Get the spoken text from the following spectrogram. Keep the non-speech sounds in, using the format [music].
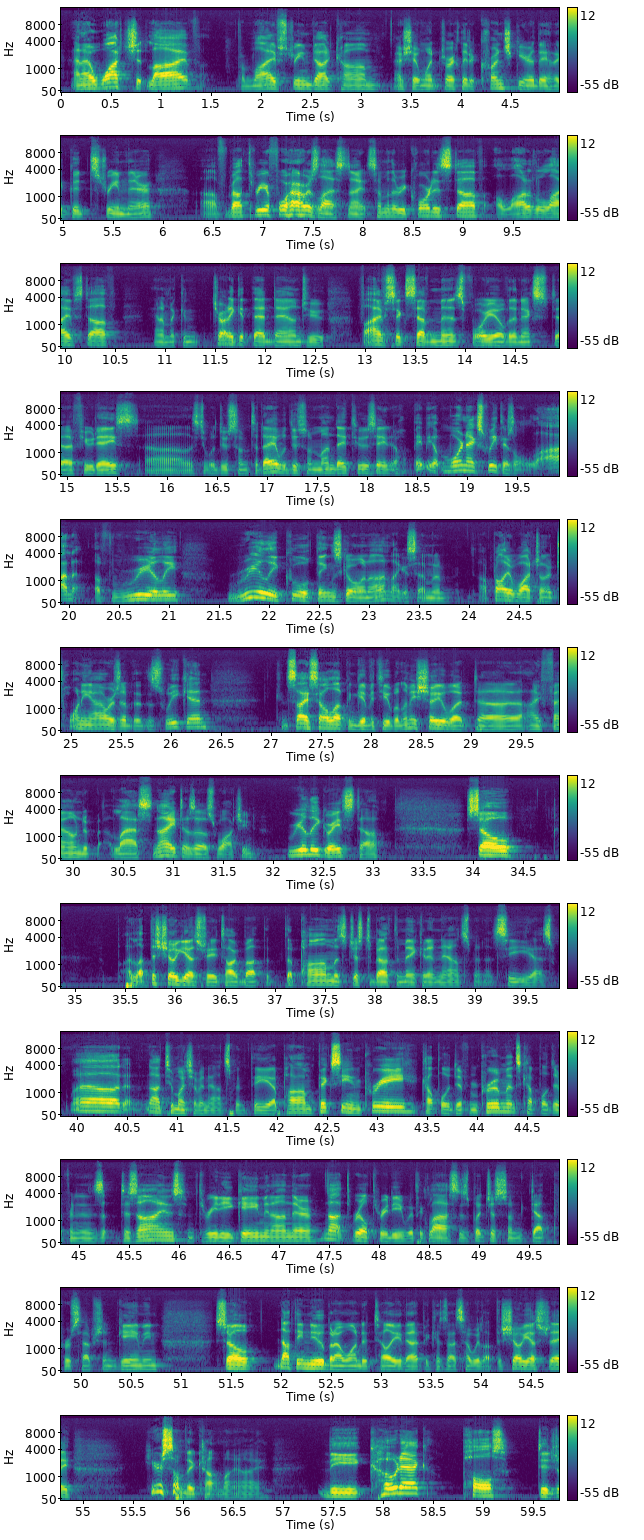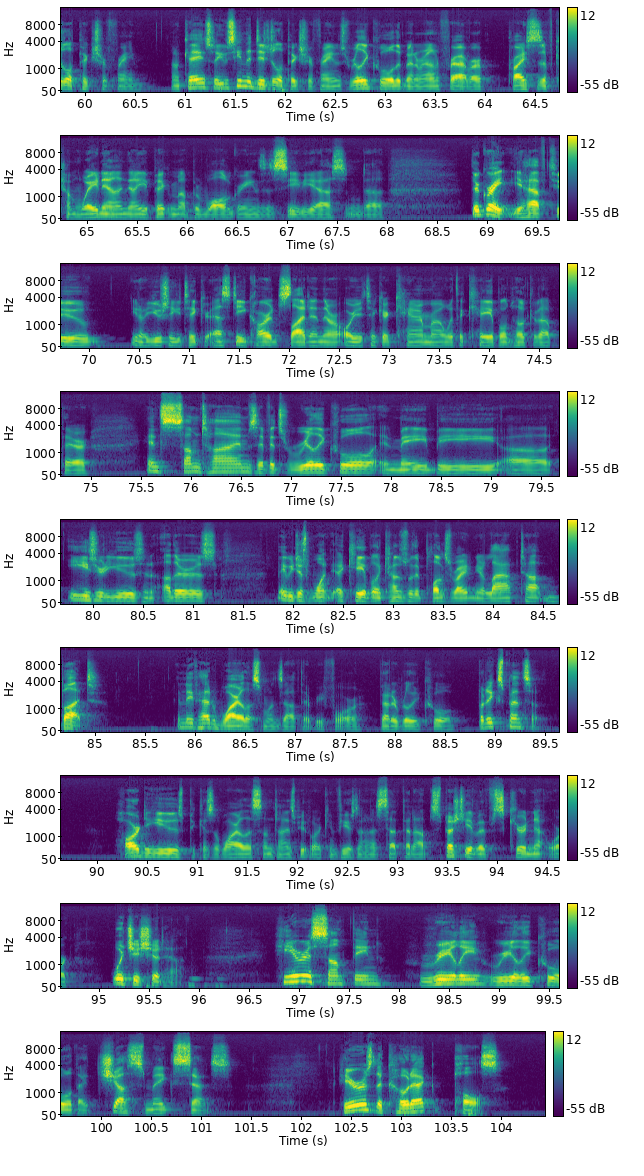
and I watched it live from livestream.com. Actually, I went directly to Crunch Gear. They had a good stream there uh, for about three or four [laughs] hours last night. Some of the recorded stuff, a lot of the live stuff, and I'm going to try to get that down to five, six, seven minutes for you over the next uh, few days. Uh, let's do, we'll do some today. We'll do some Monday, Tuesday, maybe more next week. There's a lot of really, really cool things going on. Like I said, I'm going to. I'll probably watch another 20 hours of it this weekend concise all up and give it to you. But let me show you what uh, I found last night as I was watching. Really great stuff. So I left the show yesterday to talk about the, the Palm was just about to make an announcement at CES. Well, not too much of an announcement. The uh, Palm Pixi and Pre, a couple of different improvements, a couple of different designs, some 3D gaming on there. Not real 3D with the glasses, but just some depth perception gaming. So nothing new, but I wanted to tell you that because that's how we left the show yesterday. Here's something that caught my eye the Kodak Pulse digital picture frame. Okay, so you've seen the digital picture frames, really cool. They've been around forever. Prices have come way down. Now you pick them up at Walgreens and CVS, and uh, they're great. You have to, you know, usually you take your SD card, slide in there, or you take your camera with a cable and hook it up there. And sometimes, if it's really cool, it may be uh, easier to use than others. Maybe just want a cable that comes with it, plugs right in your laptop. But and they've had wireless ones out there before that are really cool, but expensive. Hard to use because of wireless. Sometimes people are confused on how to set that up, especially if you have a secure network, which you should have. Here is something really, really cool that just makes sense. Here is the Kodak Pulse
